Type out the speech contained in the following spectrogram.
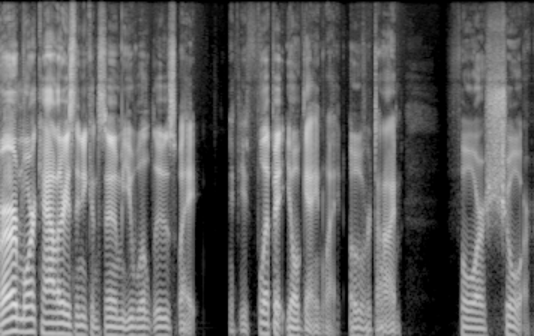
burn more calories than you consume, you will lose weight. If you flip it, you'll gain weight over time for sure.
